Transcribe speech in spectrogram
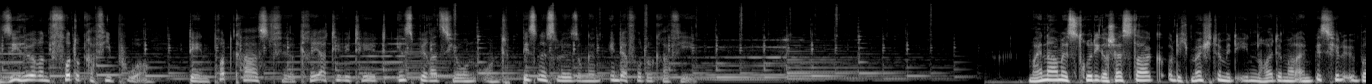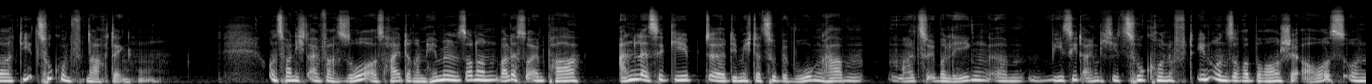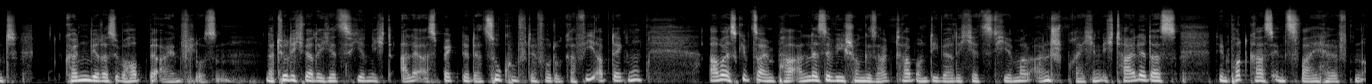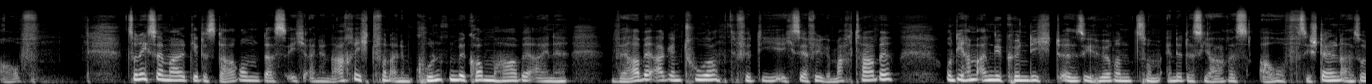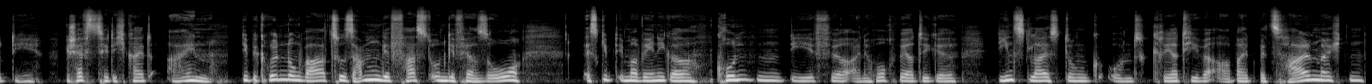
Sie hören Fotografie pur, den Podcast für Kreativität, Inspiration und Businesslösungen in der Fotografie. Mein Name ist Rüdiger Schestag und ich möchte mit Ihnen heute mal ein bisschen über die Zukunft nachdenken. Und zwar nicht einfach so aus heiterem Himmel, sondern weil es so ein paar Anlässe gibt, äh, die mich dazu bewogen haben, mal zu überlegen, ähm, wie sieht eigentlich die Zukunft in unserer Branche aus und können wir das überhaupt beeinflussen? Natürlich werde ich jetzt hier nicht alle Aspekte der Zukunft der Fotografie abdecken, aber es gibt so ein paar Anlässe, wie ich schon gesagt habe, und die werde ich jetzt hier mal ansprechen. Ich teile das, den Podcast in zwei Hälften auf. Zunächst einmal geht es darum, dass ich eine Nachricht von einem Kunden bekommen habe, eine Werbeagentur, für die ich sehr viel gemacht habe. Und die haben angekündigt, äh, sie hören zum Ende des Jahres auf. Sie stellen also die Geschäftstätigkeit ein. Die Begründung war zusammengefasst ungefähr so, es gibt immer weniger Kunden, die für eine hochwertige Dienstleistung und kreative Arbeit bezahlen möchten.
